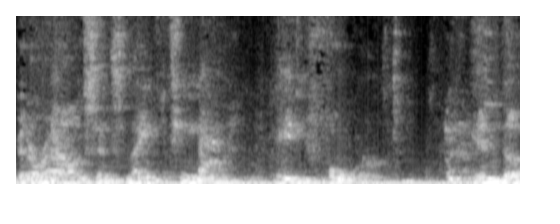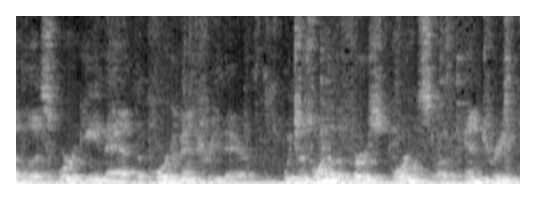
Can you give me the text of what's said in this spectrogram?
been around since 1984 in Douglas, working at the port of entry there, which was one of the first ports of entry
